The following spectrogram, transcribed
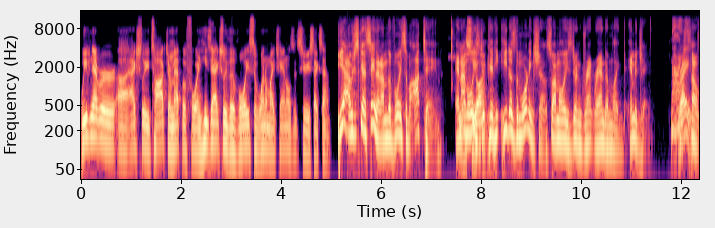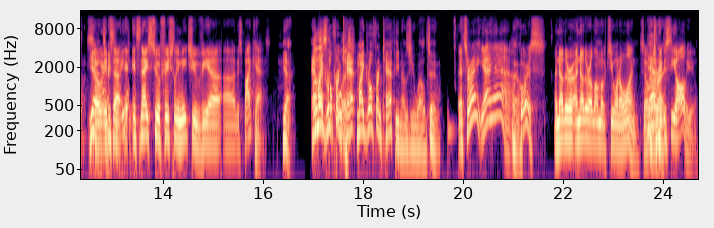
we've never uh, actually talked or met before, and he's actually the voice of one of my channels at SiriusXM. Yeah, I was just gonna say that I'm the voice of Octane, and I'm always you are. doing. He, he does the morning show, so I'm always doing Grant Random like imaging. Nice. Right. So, yeah, so it's it's nice to uh, it's nice to officially meet you via uh, this podcast. Yeah, and Oh, my girlfriend, coolest. Kat, my girlfriend Kathy knows you well too. That's right. Yeah, yeah, So- of course. Another another alum of Q101. So Yeah. it's Right. good to see all of you.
